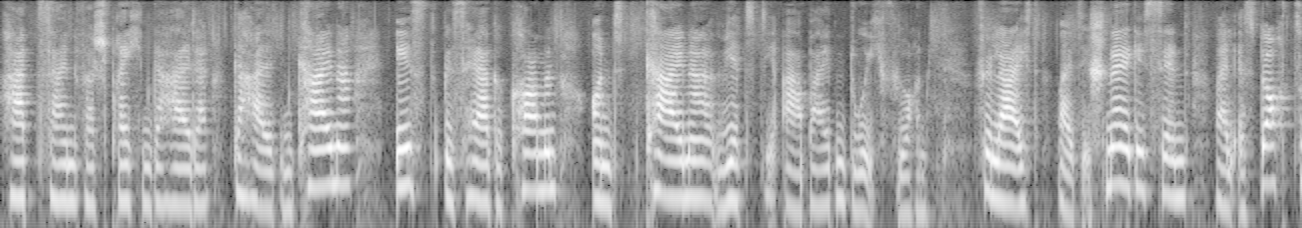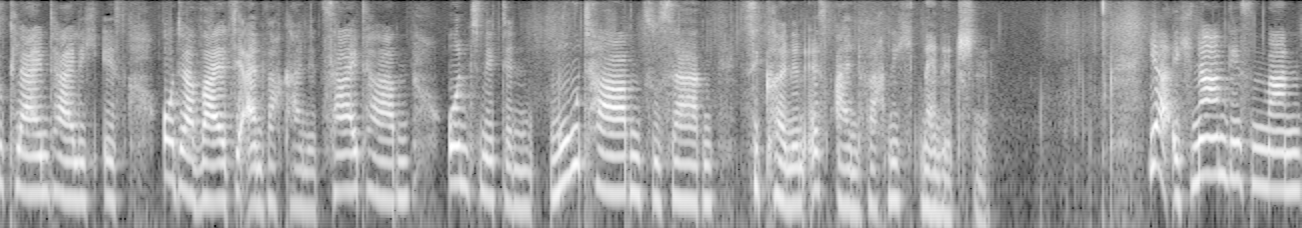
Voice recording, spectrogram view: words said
hat sein Versprechen gehalten. Keiner ist bisher gekommen und keiner wird die Arbeiten durchführen. Vielleicht, weil sie schnägig sind, weil es doch zu kleinteilig ist oder weil sie einfach keine Zeit haben und nicht den Mut haben zu sagen, sie können es einfach nicht managen. Ja, ich nahm diesen Mann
